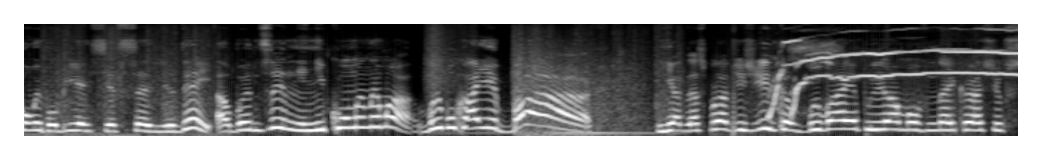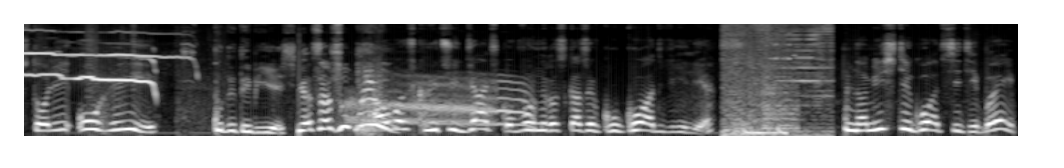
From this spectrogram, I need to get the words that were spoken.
Коли поб'ється все людей, а бензині нікому нема, вибухає бах! Як насправді жінка вбиває прямо в найкращих столі у грі. Куди ти б'єш? Я зажубив! А кричить дядько, він розказує у Годвілі. На місці God Сіті Бей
